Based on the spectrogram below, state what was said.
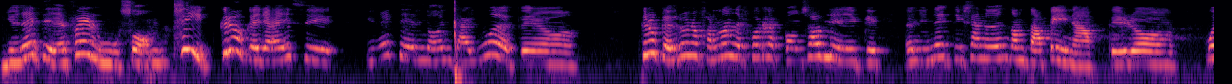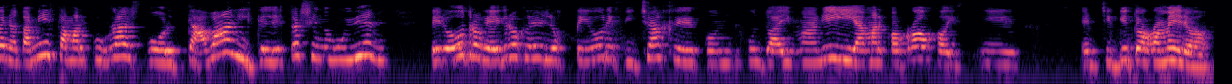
United de Ferguson. Sí, creo que era ese United del 99, pero creo que Bruno Fernández fue responsable de que el United ya no den tanta pena, pero bueno, también está Marcus Rashford, Cavani, que le está yendo muy bien, pero otro que creo que es de los peores fichajes con, junto a María, Marcos Rojo y, y el chiquito Romero,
